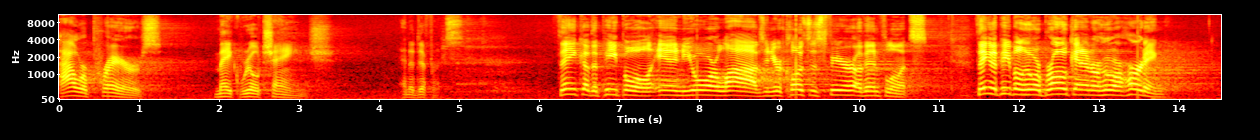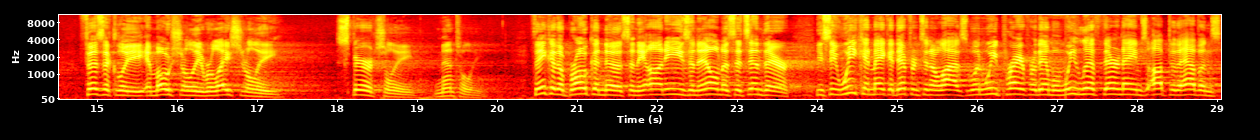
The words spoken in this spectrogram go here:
our prayers make real change and a difference. Think of the people in your lives, in your closest sphere of influence. Think of the people who are broken and or who are hurting physically, emotionally, relationally, spiritually, mentally. Think of the brokenness and the unease and the illness that's in there. You see, we can make a difference in their lives when we pray for them, when we lift their names up to the heavens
